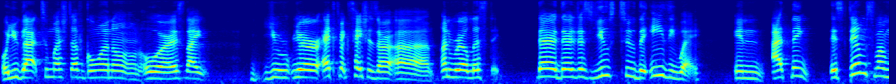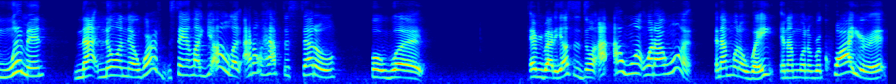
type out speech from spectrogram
or you got too much stuff going on or it's like you your expectations are uh, unrealistic. They're they're just used to the easy way. And I think it stems from women not knowing their worth, saying like, "Yo, like I don't have to settle for what everybody else is doing. I, I want what I want, and I'm gonna wait, and I'm gonna require it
